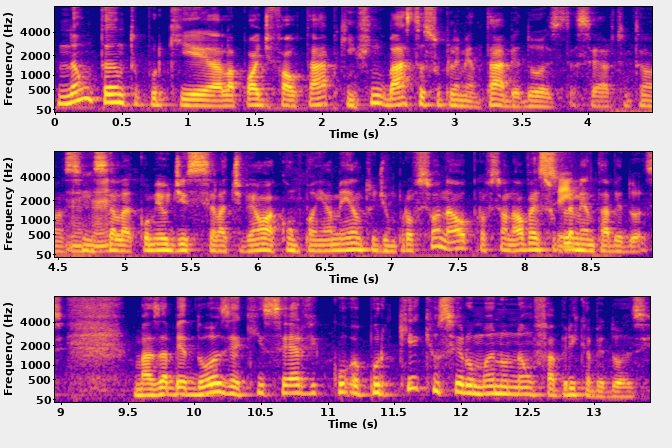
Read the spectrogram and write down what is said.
não tanto porque ela pode faltar, porque enfim, basta suplementar a B12, tá certo? Então, assim, uhum. se ela, como eu disse, se ela tiver um acompanhamento de um profissional, o profissional vai Sim. suplementar a B12. Mas a B12 aqui serve. Por que, que o ser humano não fabrica B12?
